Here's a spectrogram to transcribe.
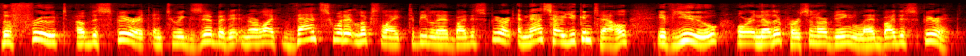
the fruit of the Spirit and to exhibit it in our life. That's what it looks like to be led by the Spirit. And that's how you can tell if you or another person are being led by the Spirit.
